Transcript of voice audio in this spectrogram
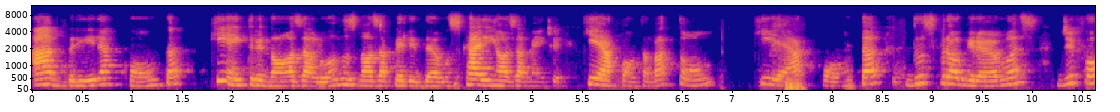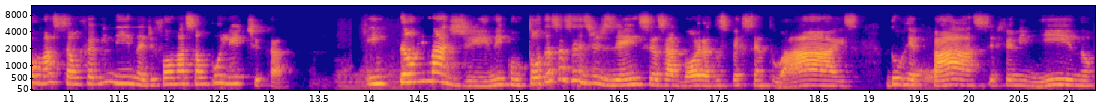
a abrir a conta que entre nós, alunos, nós apelidamos carinhosamente que é a conta batom, que é a conta dos programas de formação feminina, de formação política. Então, imagine, com todas as exigências agora dos percentuais, do repasse feminino,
